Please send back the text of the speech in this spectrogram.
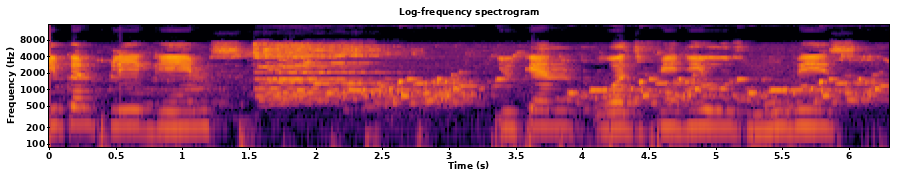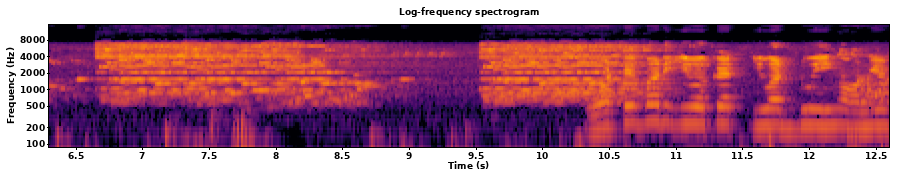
You can play games you can watch videos movies whatever you are you are doing on your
